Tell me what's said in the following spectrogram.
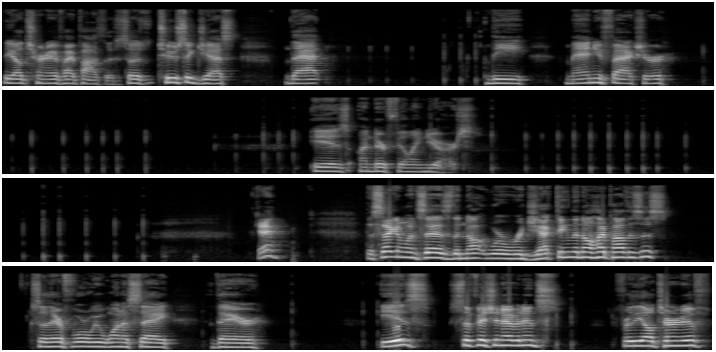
the alternative hypothesis. So to suggest that the manufacturer is underfilling jars. Okay. The second one says the null, we're rejecting the null hypothesis. So therefore we want to say there is sufficient evidence for the alternative.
